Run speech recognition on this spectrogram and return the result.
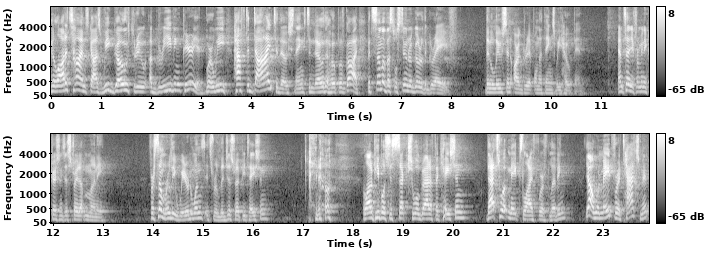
And a lot of times, guys, we go through a grieving period where we have to die to those things to know the hope of God. But some of us will sooner go to the grave than loosen our grip on the things we hope in. I'm telling you, for many Christians, it's straight up money. For some really weird ones, it's religious reputation. You know, a lot of people, it's just sexual gratification. That's what makes life worth living. Yeah, we're made for attachment.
